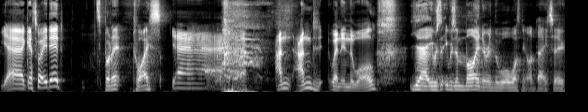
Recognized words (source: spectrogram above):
Yeah, guess what he did? Spun it twice. Yeah, and and went in the wall. Yeah, he was he was a minor in the wall, wasn't he, on day two?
